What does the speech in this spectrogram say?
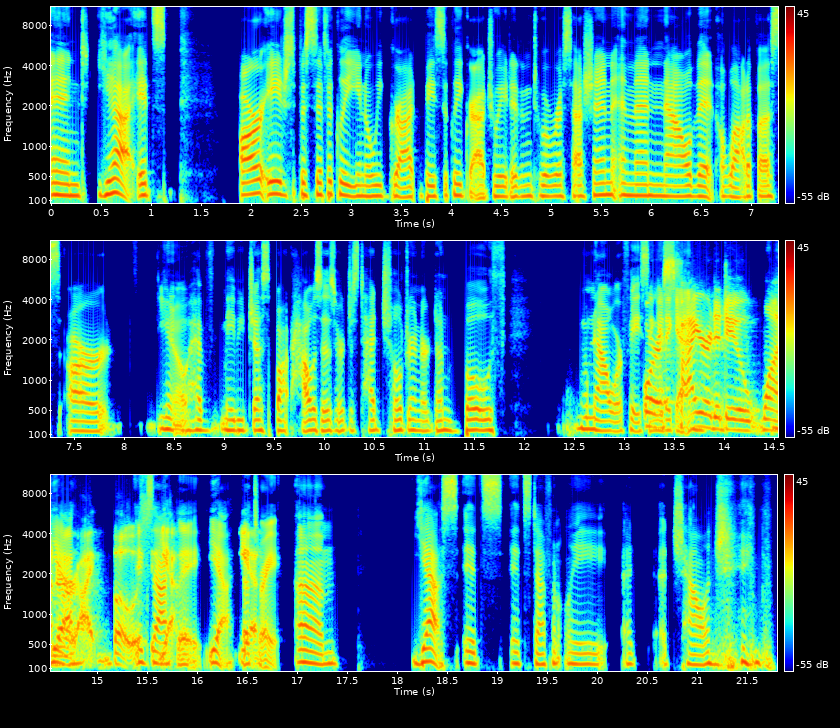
and yeah, it's our age specifically, you know, we grad basically graduated into a recession. And then now that a lot of us are you know, have maybe just bought houses or just had children or done both. Now we're facing or aspire to do one yeah, or I, both. Exactly. Yeah, yeah that's yeah. right. Um, yes, it's it's definitely a, a challenging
